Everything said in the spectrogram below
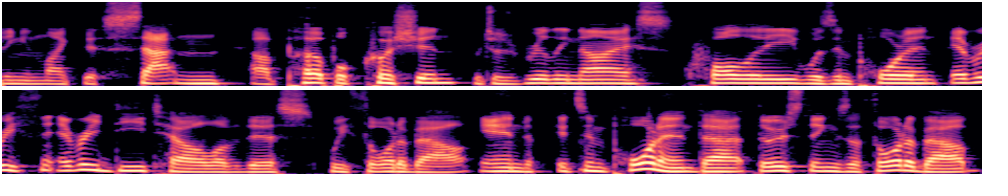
sitting in like this satin uh, purple cushion, which was really nice. Quality was important. Everything, every detail of this we thought about, and it's important that those things are thought about.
